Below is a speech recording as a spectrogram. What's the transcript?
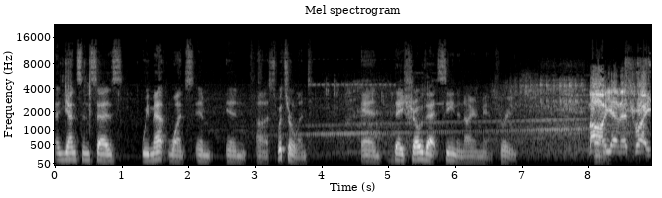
Yinsen says we met once in in uh, Switzerland, and they show that scene in Iron Man three. Oh yeah, that's right.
